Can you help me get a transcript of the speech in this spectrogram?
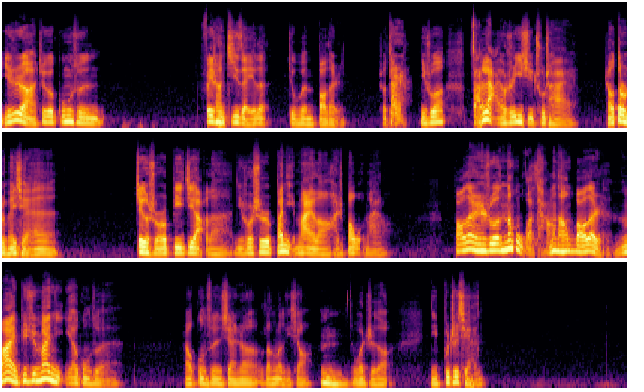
一日啊这个公孙非常鸡贼的就问包大人说大人你说咱俩要是一起出差然后兜里没钱这个时候逼急眼了你说是把你卖了还是把我卖了？包大人说那我堂堂包大人卖必须卖你呀公孙。然后公孙先生冷冷一笑嗯我知道你不值钱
